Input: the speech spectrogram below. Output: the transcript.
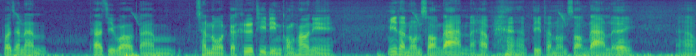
เพราะฉะนั้นถ้าชิเว่าตามโฉนดก็คือที่ดินของเขานี่มีถนนสองด้านนะครับติดถนนสองด้านเลยนะครับ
